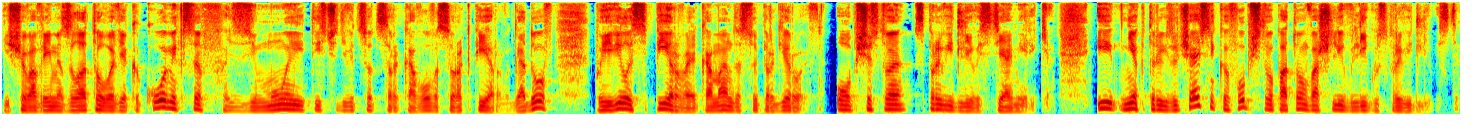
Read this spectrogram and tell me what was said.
Еще во время золотого века комиксов, зимой 1940-41 годов, появилась первая команда супергероев – Общество справедливости Америки. И некоторые из участников общества потом вошли в Лигу справедливости.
